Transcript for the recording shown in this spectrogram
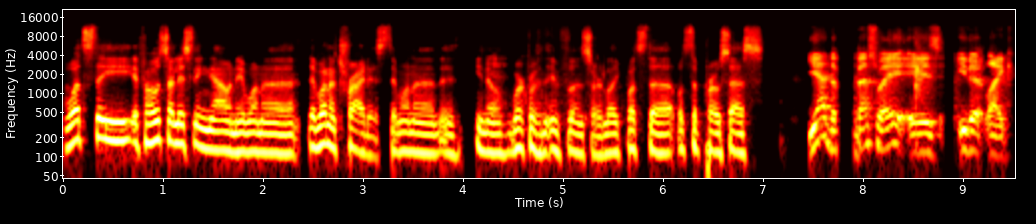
what's the if hosts are listening now and they want to they want to try this they want to you know work with an influencer like what's the what's the process yeah the best way is either like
